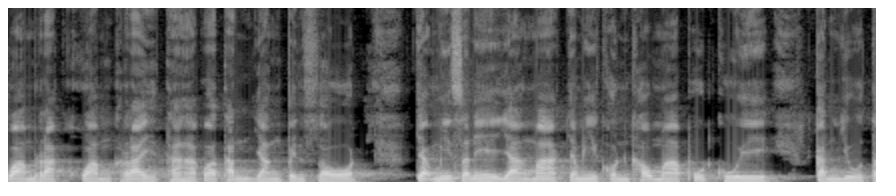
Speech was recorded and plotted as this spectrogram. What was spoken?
ความรักความใคร่ ถ้าหากว่าท่านยังเป็นโสด จะมีเสน่ห์อย่างมากจะมีคนเข้ามาพูดคุย กันอยู่ต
